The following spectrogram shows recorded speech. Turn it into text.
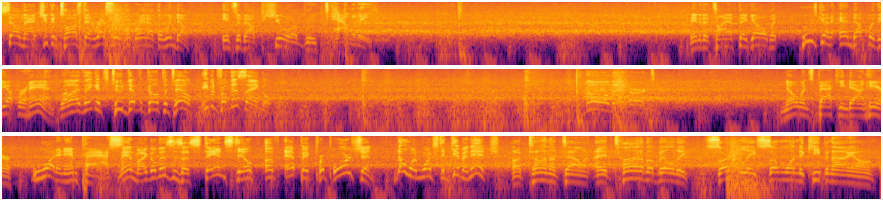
Cell match, you can toss that wrestling book right out the window. It's about pure brutality. Into the tie-up they go, but who's going to end up with the upper hand? Well, I think it's too difficult to tell, even from this angle. Oh, that hurt. No one's backing down here. What an impasse. Man, Michael, this is a standstill of epic proportion. No one wants to give an inch. A ton of talent, a ton of ability. Certainly someone to keep an eye on.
